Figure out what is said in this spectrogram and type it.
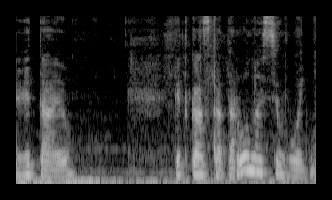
Вітаю! Підказка Таро на сьогодні.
